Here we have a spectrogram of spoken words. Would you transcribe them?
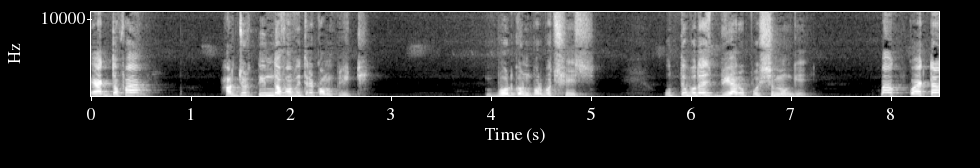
এক দফা হারজোর তিন দফা ভিতরে কমপ্লিট ভোট গ্রহণ পর্ব শেষ। উত্তরপ্রদেশ বিহার ও পশ্চিমবঙ্গে বা কয়েকটা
